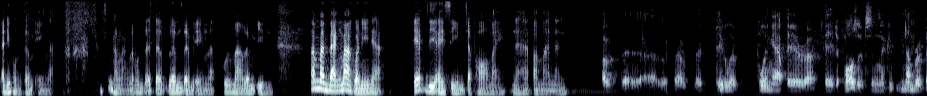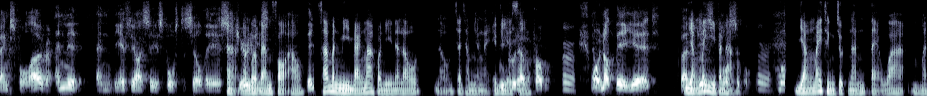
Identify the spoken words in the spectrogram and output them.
อันนี้ผมเติมเองละ หลังๆแล้วผมเติมเติมเริ่มเติมเองละพูดมากเริ่มอิน ถ้ามันแบงก์มากกว่านี้เนี่ย FDIC มันจะพอไหมนะฮะประมาณนั้น uh, uh, uh, people are pulling out their uh, their deposits, and the number of banks fall over, and they and the FDIC is forced to sell their อ่า number securities. bank fall out ถ้ามันมีแบงก์มากกว่านี้นะแล้วเราจะทำยังไง We could FDIC have a problem. Mm. Now, we're not there yet, but ยัง it ไม่ is มีปัญหา possible. Mm. Well, ยังไม่ถึงจุดนั้นแต่ว่ามัน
